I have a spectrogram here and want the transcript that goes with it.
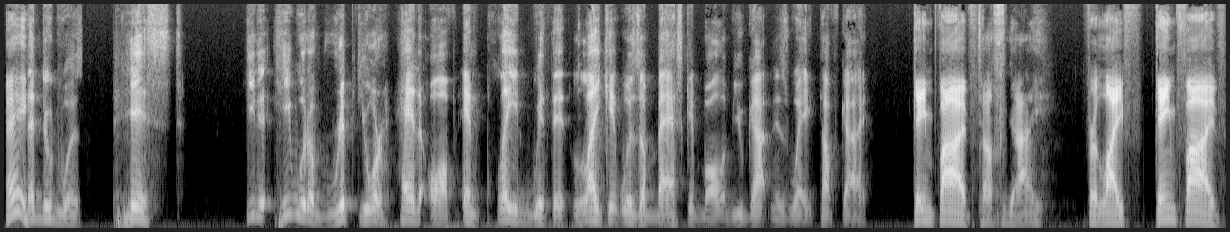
Hey, That dude was pissed. He he would have ripped your head off and played with it like it was a basketball if you got in his way. Tough guy. game five Tough guy. for life. Game five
